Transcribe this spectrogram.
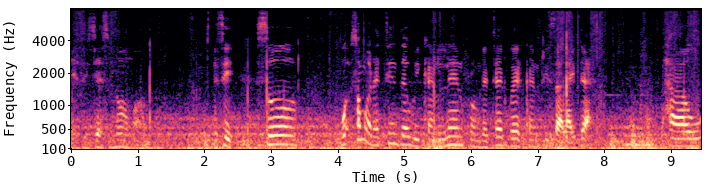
It's just normal. You see, so some of the things that we can learn from the third world countries are like that. How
